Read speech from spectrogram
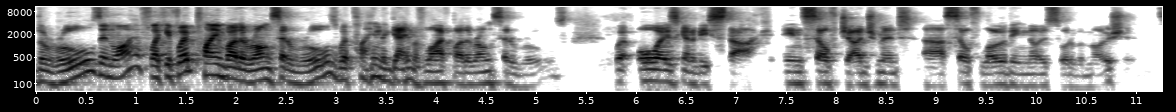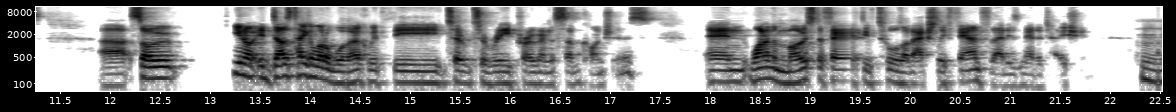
the rules in life, like if we're playing by the wrong set of rules, we're playing the game of life by the wrong set of rules. We're always going to be stuck in self judgment, uh, self loathing, those sort of emotions. Uh, so, you know, it does take a lot of work with the to, to reprogram the subconscious. And one of the most effective tools I've actually found for that is meditation. Hmm.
